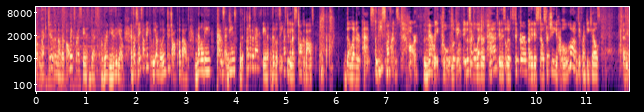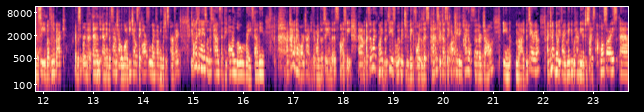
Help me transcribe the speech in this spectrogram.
welcome back to another AliExpress in-depth review video. And for today's topic, we are going to talk about Melody pants and jeans with touch-up effect in the booty. Actually, let's talk about the leather pants. These, my friends, are very cool looking. It looks like a leather pant. It is a little thicker, but it is still stretchy. You have a lot of different details, as you can see, both in the back, you have a zipper in the end, and in the front you have a lot of details. They are full length on me, which is perfect. The only thing is with these pants that they are low waist. I mean, I kind of have a hard time to fit my booty in this, honestly. Um, I feel like my booty is a little bit too big for this pants because they are hitting kind of further down in my booty area. I do not know if I maybe would have needed to size up one size, uh,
